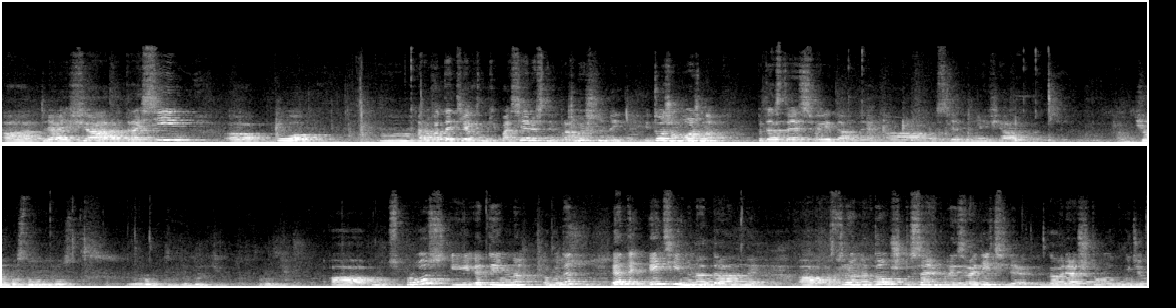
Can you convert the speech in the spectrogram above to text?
а, для IFR от России а, по м, робототехнике, по сервисной, промышленной, и тоже можно предоставить свои данные а, в исследовании IFR. Чем обоснован рост роботов для дойки развития? а, ну, спрос, и это именно, вот это, это, эти именно данные а, построены на том, что сами производители говорят, что мы будем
